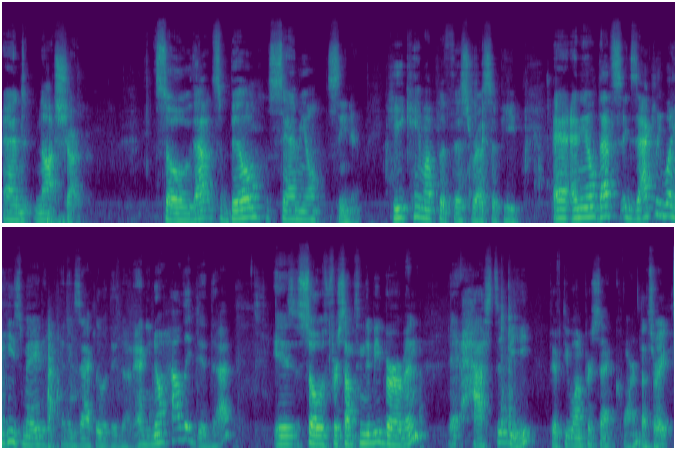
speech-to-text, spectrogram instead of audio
and not sharp. So that's Bill Samuel Sr. He came up with this recipe. And, and, you know, that's exactly what he's made and exactly what they've done. And you know how they did that is so for something to be bourbon, it has to be 51% corn. That's right.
